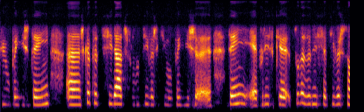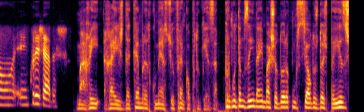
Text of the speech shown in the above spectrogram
que o país tem, as capacidades produtivas que o país tem, é por isso que todas as iniciativas são encorajadas. Marie Reis, da Câmara de Comércio Franco-Portuguesa. Perguntamos ainda à embaixadora comercial dos dois países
